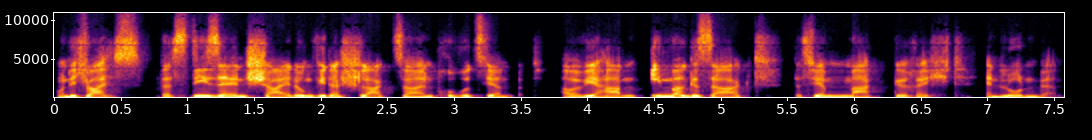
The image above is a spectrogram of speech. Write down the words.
Und ich weiß, dass diese Entscheidung wieder Schlagzeilen provozieren wird. Aber wir haben immer gesagt, dass wir marktgerecht entlohnen werden.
